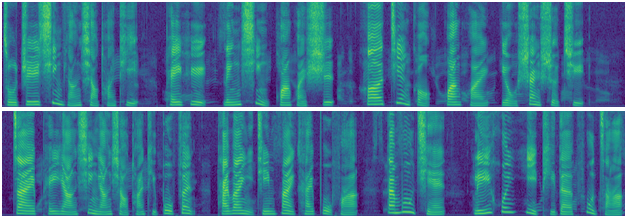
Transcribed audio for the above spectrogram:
组织信仰小团体、培育灵性关怀师和建构关怀友善社区。在培养信仰小团体部分，台湾已经迈开步伐，但目前离婚议题的复杂，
